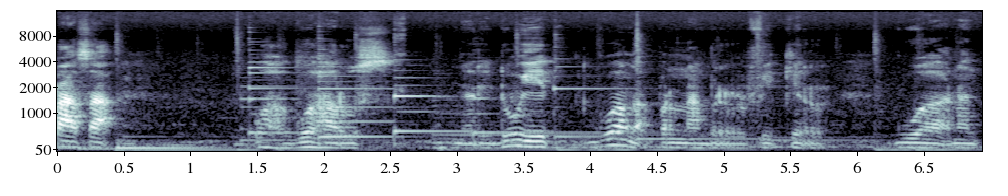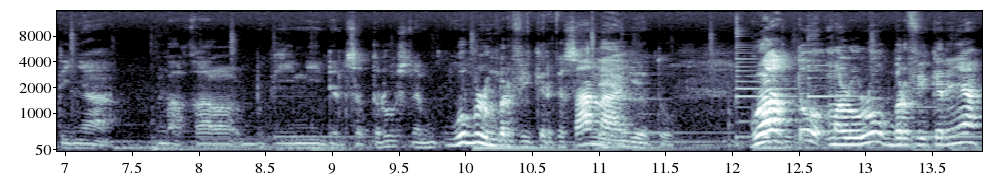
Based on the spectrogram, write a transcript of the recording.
ngerasa wah gua harus nyari duit. Gua nggak pernah berpikir gua nantinya bakal begini dan seterusnya. Gue belum berpikir ke sana Iya. gitu. Gua tuh melulu berpikirnya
